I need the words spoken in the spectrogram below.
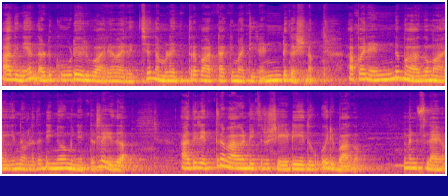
അതിനെ നടുക്കൂടെ ഒരു വര വരച്ച് നമ്മൾ എത്ര പാർട്ടാക്കി മാറ്റി? രണ്ട് കഷ്ണം. അപ്പോൾ രണ്ട് ഭാഗമായി എന്നുള്ളത് ഡിനോമിനേറ്ററിൽ എഴുതുക. അതിൽ എത്ര ഭാഗം ടീച്ചർ ഷെയ്ഡ് ചെയ്തു? ഒരു ഭാഗം. മനസ്സിലായോ?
